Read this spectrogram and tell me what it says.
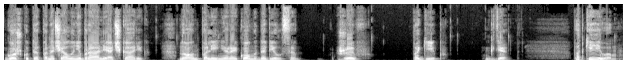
Гошку-то поначалу не брали, очкарик, но он по линии райкома добился. Жив. Погиб. Где? Под Киевом.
